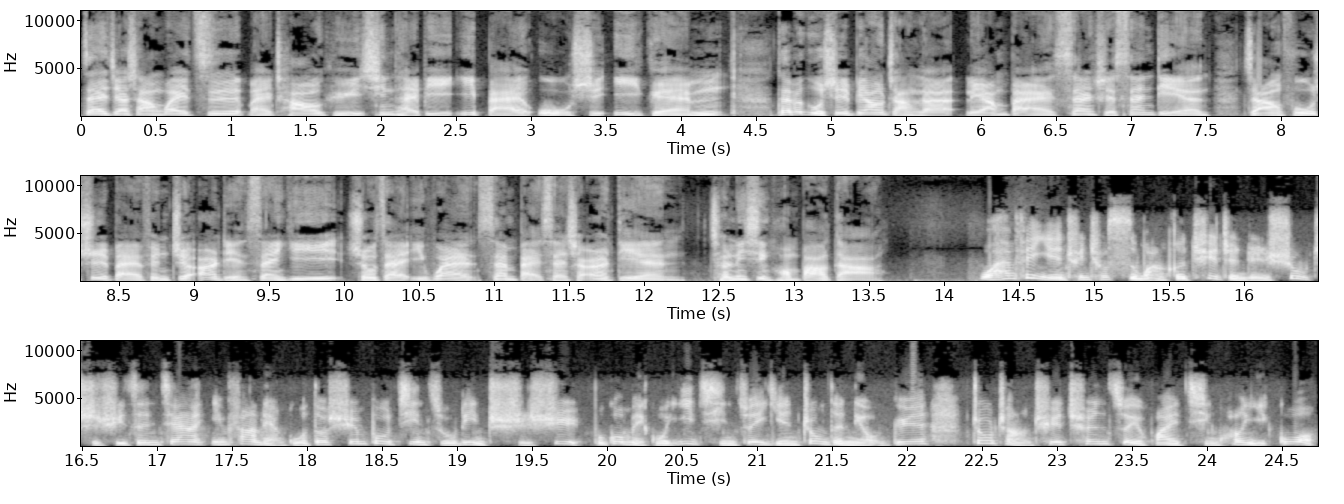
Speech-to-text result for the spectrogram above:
再加上外资买超逾新台币一百五十亿元，台北股市飙涨了两百三十三点，涨幅是百分之二点三一，收在一万三百三十二点。陈林信宏报道。武汉肺炎全球死亡和确诊人数持续增加，英法两国都宣布禁足令持续。不过，美国疫情最严重的纽约州长却称最坏情况已过。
